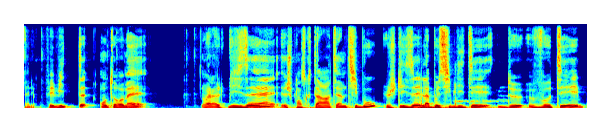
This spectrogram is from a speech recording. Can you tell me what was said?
Allez, on fait vite, on te remet. Voilà, je disais, je pense que t'as raté un petit bout, je disais la possibilité de voter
